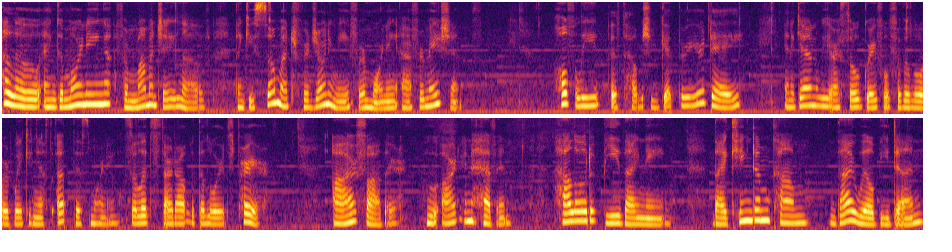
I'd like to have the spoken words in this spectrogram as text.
Hello and good morning from Mama J Love. Thank you so much for joining me for morning affirmations. Hopefully, this helps you get through your day. And again, we are so grateful for the Lord waking us up this morning. So let's start out with the Lord's Prayer. Our Father, who art in heaven, hallowed be thy name. Thy kingdom come, thy will be done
